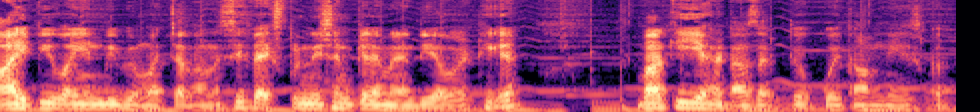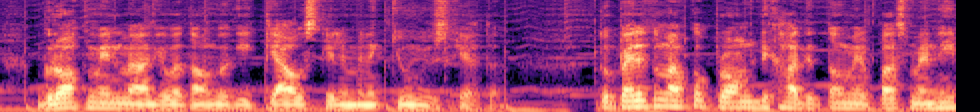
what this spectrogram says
I P Y N B पे मत चलाना, सिर्फ़ एक्सप्लेनेशन के लिए मैंने दिया हुआ है, ठीक है? बाकी ये हटा सकते हो, कोई काम नहीं है इसका। ग्रॉक मेन में आगे बताऊँगा कि क्या उसके लिए मैंने क्यों यूज़ किया था। तो पहले तो मैं आपको प्रॉम्प्ट दिखा देता हूँ, मेरे पास मैंने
